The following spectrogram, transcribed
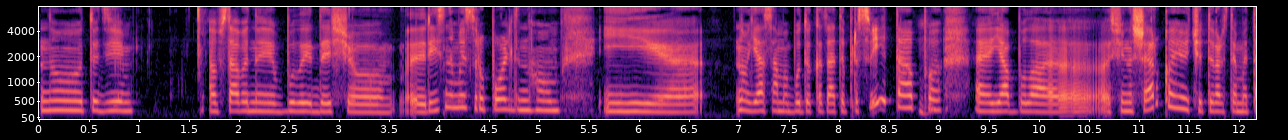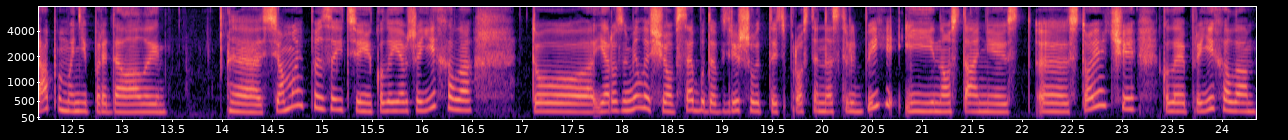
Ну, тоді обставини були дещо е, різними з рупольдингом. І ну, я саме буду казати про свій етап. Я була фінішеркою четвертим етапом. Мені передали сьомою позицію. Коли я вже їхала, то я розуміла, що все буде вирішуватись просто на стрільбі. І на останньої стоячи, коли я приїхала.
